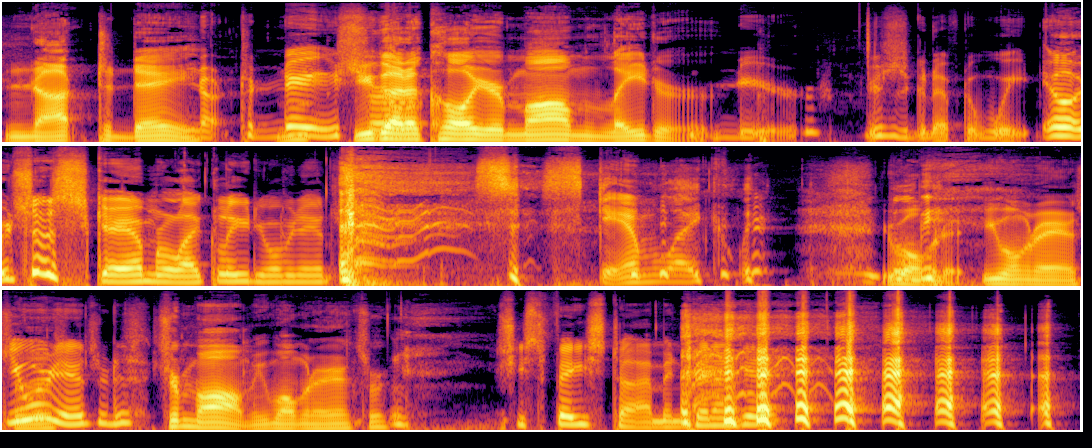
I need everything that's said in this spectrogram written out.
Not today. Not today, You gotta call your mom later. Dear, this is gonna have to wait. Oh, it says scam likely. Do you want me to answer? scam likely. You want me to, you want me to answer you want me to answer this? It's your mom. You want me to answer? She's FaceTiming. Can I get?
